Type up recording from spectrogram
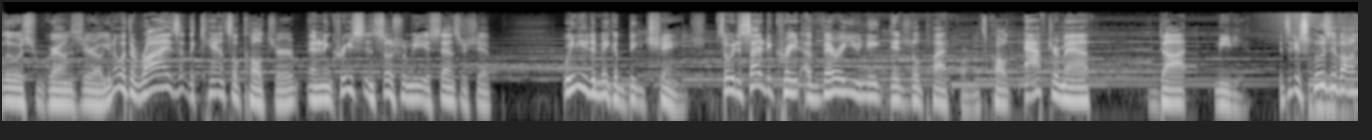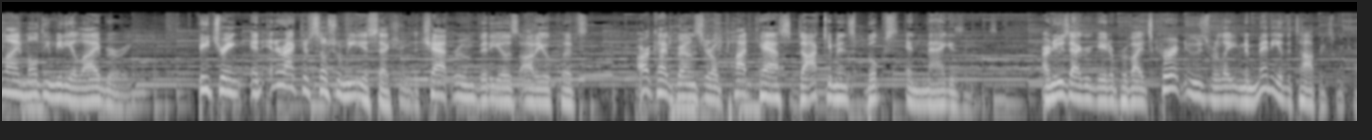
Lewis from Ground Zero. You know, with the rise of the cancel culture and an increase in social media censorship, we needed to make a big change. So we decided to create a very unique digital platform. It's called Aftermath.media. It's an exclusive online multimedia library featuring an interactive social media section with a chat room, videos, audio clips, archived Ground Zero podcasts, documents, books, and magazines. Our news aggregator provides current news relating to many of the topics we cover.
